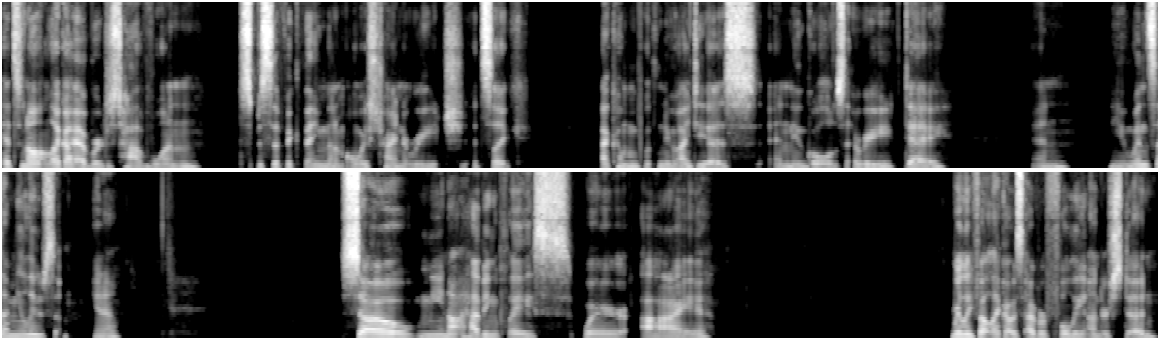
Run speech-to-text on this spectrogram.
it's not like I ever just have one specific thing that I'm always trying to reach. It's like I come up with new ideas and new goals every day. And you win some, you lose some, you know? So, me not having a place where I really felt like I was ever fully understood,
